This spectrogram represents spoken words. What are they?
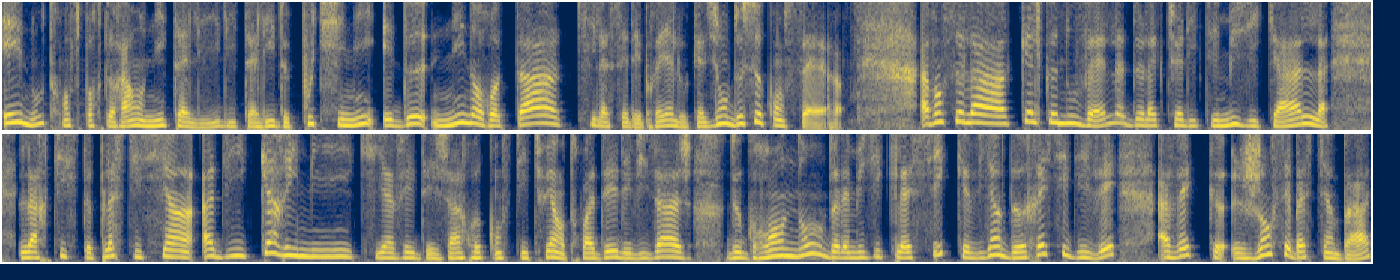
et nous transportera en Italie, l'Italie de Puccini et de Nino Rota, qu'il a célébré à l'occasion de ce concert. Avant cela, quelques nouvelles de l'actualité musicale. L'artiste plasticien Adi Karimi, qui avait déjà reconstitué en 3D les visages de grands noms de la musique classique, vient de récidiver avec Jean-Sébastien Bach.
